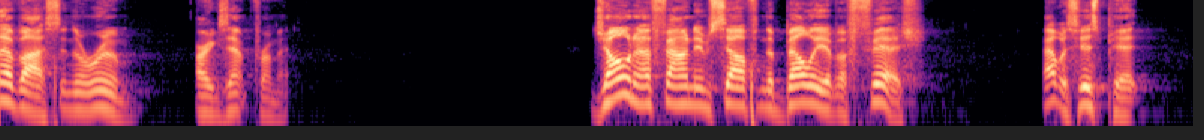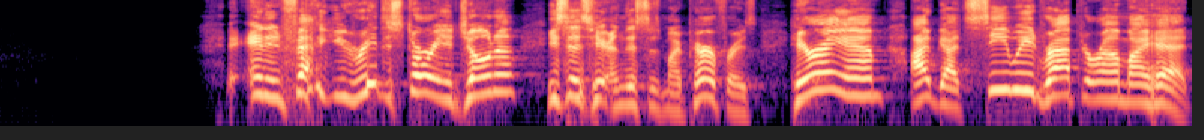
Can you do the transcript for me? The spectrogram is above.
of us in the room are exempt from it. Jonah found himself in the belly of a fish. That was his pit. And in fact, you read the story of Jonah, he says here, and this is my paraphrase Here I am, I've got seaweed wrapped around my head.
